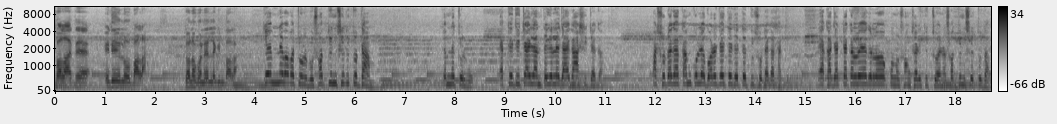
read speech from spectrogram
চলাতে এটাই হলো বালা। জনগণের লেগিন বালা। কেমনে বাবা চলবো? সব জিনিসেরই তো দাম। কেমনে চলবো? এক কেজি চাইল আনতে গেলে জায়গা আশি টাকা। পাঁচশো টাকা কাম করলে ঘরে যাইতে যেতে দুশো টাকা থাকে। এক হাজার টাকা লয়ে গেল কোনো সংসারে কিচ্ছু হয় না সব জিনিসের তো দাম।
